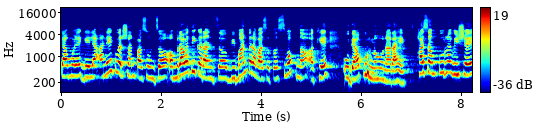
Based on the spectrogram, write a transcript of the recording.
त्यामुळे गेल्या अनेक वर्षांपासूनचं अमरावतीकरांचं विमान प्रवासाचं स्वप्न अखेर उद्या पूर्ण होणार आहे. हा संपूर्ण विषय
